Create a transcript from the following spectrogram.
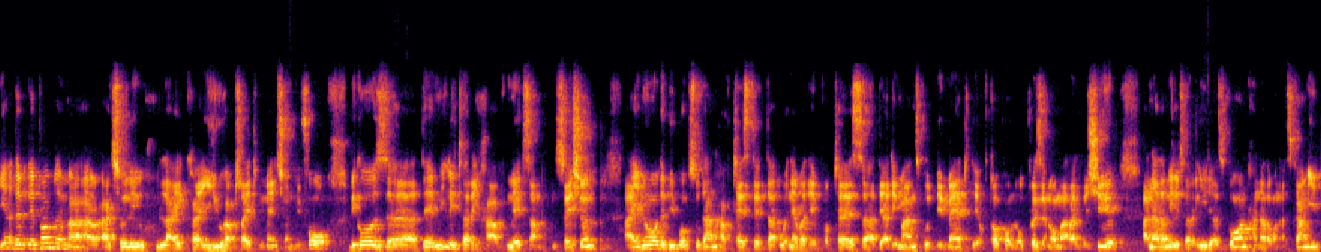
Yeah, the, the problem are actually like uh, you have tried to mention before, because uh, the military have made some concession. I know the people of Sudan have tested that whenever they protest, uh, their demands could be met. They have toppled President Omar al-Bashir. Another military leader has gone. Another one has come in.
